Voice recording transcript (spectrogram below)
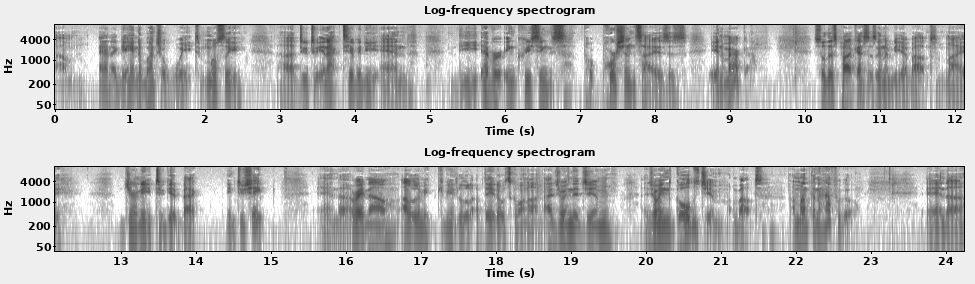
Um, and I gained a bunch of weight, mostly uh, due to inactivity and the ever increasing portion sizes in America. So, this podcast is going to be about my journey to get back into shape. And uh, right now, uh, let me give you a little update of what's going on. I joined the gym. I joined Gold's Gym about a month and a half ago, and uh,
